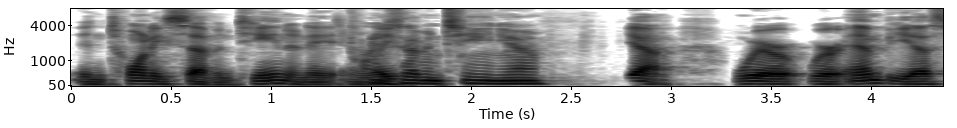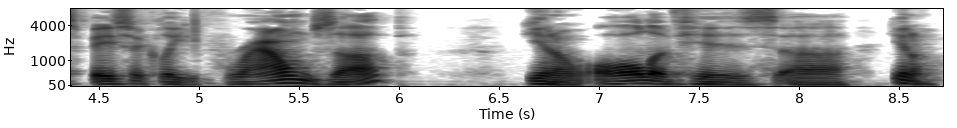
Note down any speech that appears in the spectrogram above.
in 2017 and 2017, yeah, yeah, where where MBS basically rounds up, you know, all of his uh, you know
